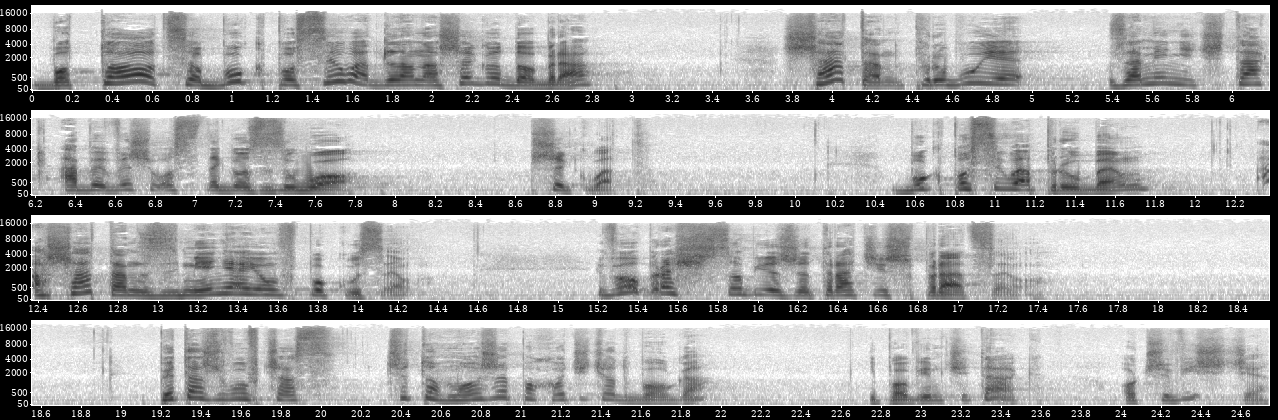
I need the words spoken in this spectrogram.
Bo to, co Bóg posyła dla naszego dobra, szatan próbuje zamienić tak, aby wyszło z tego zło. Przykład. Bóg posyła próbę, a szatan zmienia ją w pokusę. Wyobraź sobie, że tracisz pracę. Pytasz wówczas, czy to może pochodzić od Boga? I powiem ci tak, oczywiście,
